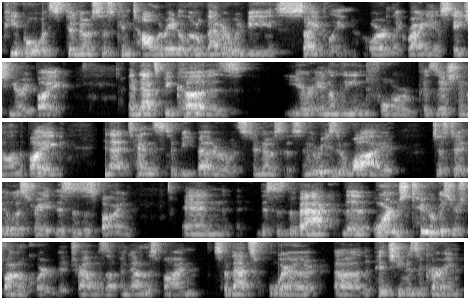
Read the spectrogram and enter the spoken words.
people with stenosis can tolerate a little better would be cycling or like riding a stationary bike. And that's because you're in a leaned forward position on the bike, and that tends to be better with stenosis. And the reason why, just to illustrate, this is the spine, and this is the back. The orange tube is your spinal cord that travels up and down the spine. So that's where uh, the pinching is occurring.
